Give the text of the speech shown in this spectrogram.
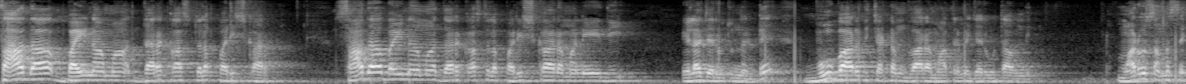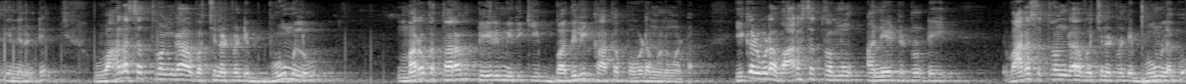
సాదా బైనామా దరఖాస్తుల పరిష్కారం. సాదా బైనామా దరఖాస్తుల పరిష్కారం అనేది ఎలా జరుగుతుందంటే భూభారతి చట్టం ద్వారా మాత్రమే జరుగుతూ ఉంది. మరో సమస్య ఏంటంటే వారసత్వంగా వచ్చినటువంటి భూములు మరొక తరం పేరు మీదకి బదిలీ కాకపోవడం అనమాట ఇక్కడ కూడా వారసత్వము అనేటటువంటి వారసత్వంగా వచ్చినటువంటి భూములకు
